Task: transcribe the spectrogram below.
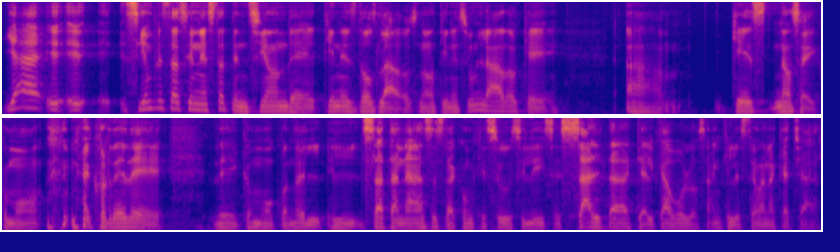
Ya, eh, eh, eh, siempre estás en esta tensión de tienes dos lados, ¿no? Tienes un lado que, que es, no sé, como me acordé de de como cuando el, Satanás está con Jesús y le dice, salta que al cabo los ángeles te van a cachar.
